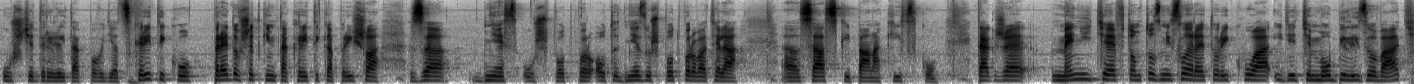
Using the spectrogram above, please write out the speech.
uštedrili, tak povediať, z kritiku. Predovšetkým tá kritika prišla z dnes už podpor, od dnes už podporovateľa e, Sasky, pána Kisku. Takže meníte v tomto zmysle retoriku a idete mobilizovať e,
